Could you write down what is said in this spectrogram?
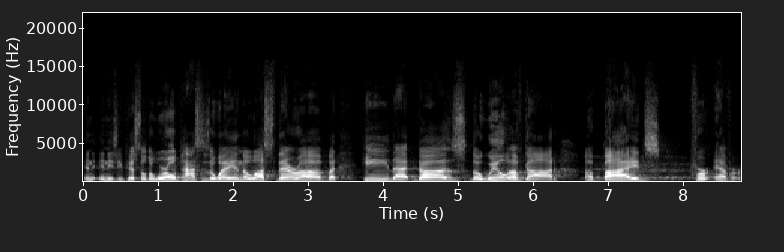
in, in his epistle, the world passes away and the lust thereof, but he that does the will of God abides forever.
